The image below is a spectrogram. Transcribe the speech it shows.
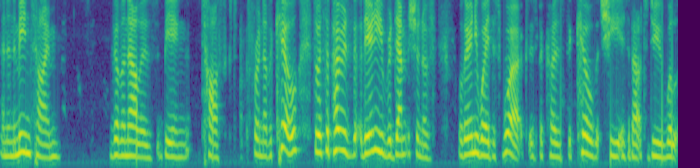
And in the meantime, Villanelle is being tasked for another kill. So I suppose the, the only redemption of, or the only way this works, is because the kill that she is about to do will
